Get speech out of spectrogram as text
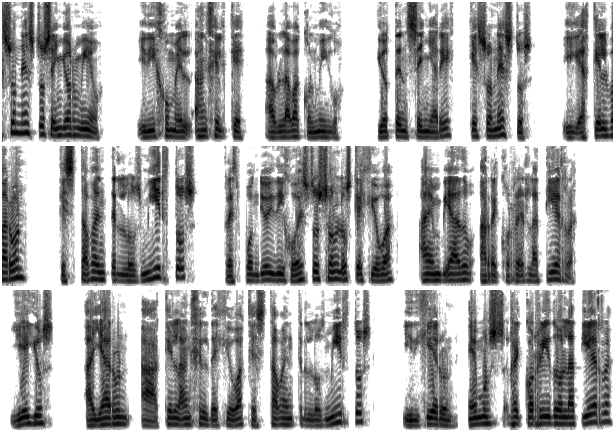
son estos, Señor mío? Y díjome el ángel que hablaba conmigo, yo te enseñaré qué son estos. Y aquel varón que estaba entre los mirtos respondió y dijo, estos son los que Jehová ha enviado a recorrer la tierra. Y ellos hallaron a aquel ángel de Jehová que estaba entre los mirtos y dijeron, hemos recorrido la tierra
